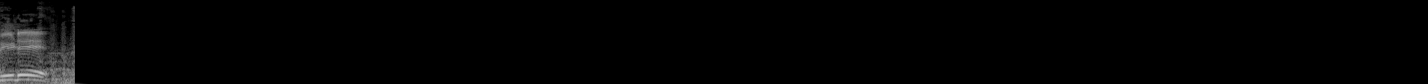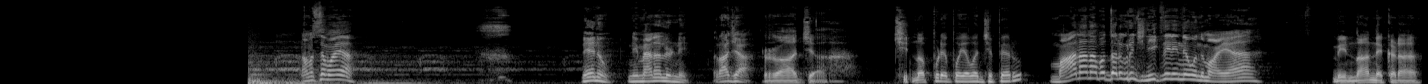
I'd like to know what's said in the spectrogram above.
వీడే. నమస్తే మాయా. నేను నీ మేనల్లుడిని రాజా. రాజా చిన్నప్పుడే పోయావని చెప్పారు? మా నాన్న అబద్ధాల గురించి నీకు తెలియదే ఉంది మాయా. మీ నాన్నెక్కడా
